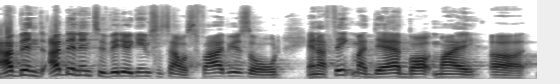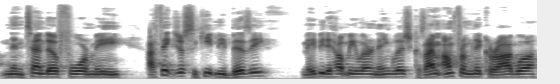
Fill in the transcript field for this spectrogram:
I've been I've been into video games since I was five years old, and I think my dad bought my uh, Nintendo for me. I think just to keep me busy, maybe to help me learn English, because I'm I'm from Nicaragua.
